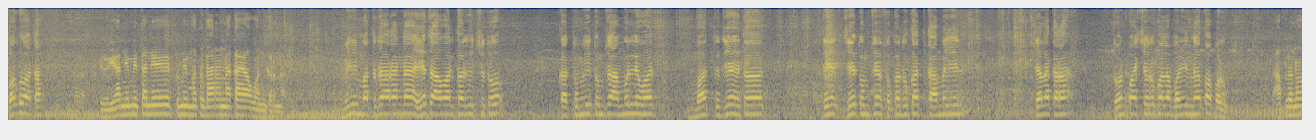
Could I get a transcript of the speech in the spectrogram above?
बघू आता. या निमित्ताने तुम्ही मतदारांना काय आवाहन करणार? मी मतदारांना हेच आवाहन करू इच्छितो का तुम्ही तुमचं अमूल्य मत मत जे येतं ते जे तुमच्या सुखदुःखात कामं येईल त्याला करा. दोन पाचशे रुपयाला बळी नका पडू. आपलं नाव?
